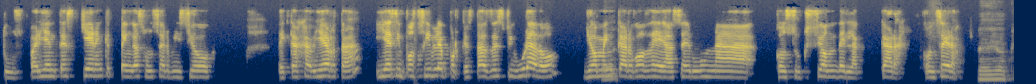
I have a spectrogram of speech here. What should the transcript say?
tus parientes quieren que tengas un servicio de caja abierta y es imposible porque estás desfigurado, yo me encargo de hacer una construcción de la cara con cera. Ok, ok,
